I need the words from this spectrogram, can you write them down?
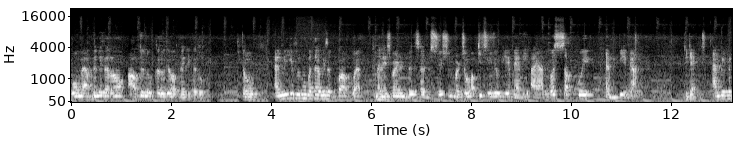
वो मैं अपने लिए कर रहा हूँ। आप जो लोग करोगे, वो अपने लिए करोगे। तो एम की फ़िल्म में पता होगी सबको आपको मैनेजमेंट बिज़नेस एडमिनिस्ट्रेशन बट जो आपकी चेंज होगी मैं भी आया। बिकॉज़ सब कोई एमबीए में आना है। ठीक है? एम में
